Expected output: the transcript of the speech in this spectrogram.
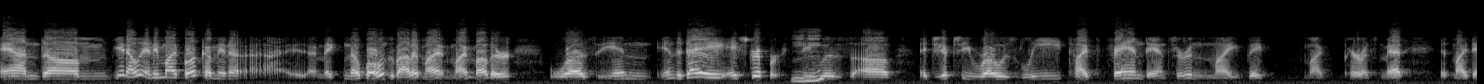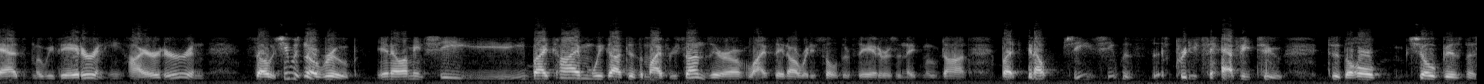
And um, you know, and in my book, I mean, I, I make no bones about it. My my mother was in in the day a stripper. Mm-hmm. She was uh, a Gypsy Rose Lee type fan dancer, and my they my parents met at my dad's movie theater, and he hired her, and so she was no rube. You know, I mean, she. By time we got to the My Three Sons era of life, they'd already sold their theaters and they'd moved on. But you know, she she was pretty savvy to to the whole show business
